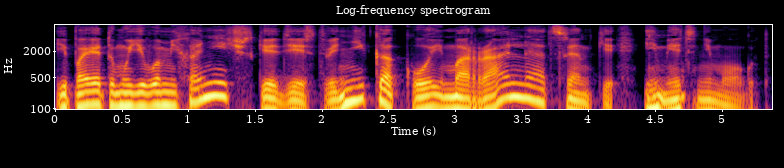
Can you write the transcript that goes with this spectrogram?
и поэтому его механические действия никакой моральной оценки иметь не могут.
